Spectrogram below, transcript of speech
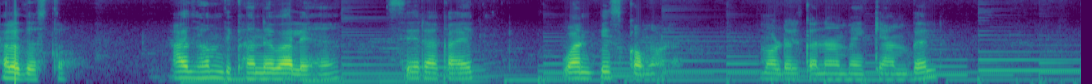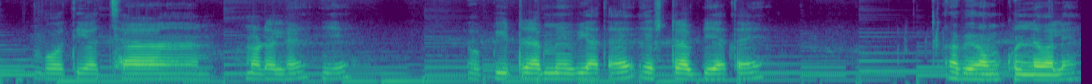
हेलो दोस्तों, आज हम दिखाने वाले हैं सेरा का एक वन पीस कमर मॉडल का नाम है कैम्पबेल बहुत ही अच्छा मॉडल है ये। तो पी ट्रैप में भी आता है एस ट्रैप भी आता है। अभी हम खुलने वाले हैं।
